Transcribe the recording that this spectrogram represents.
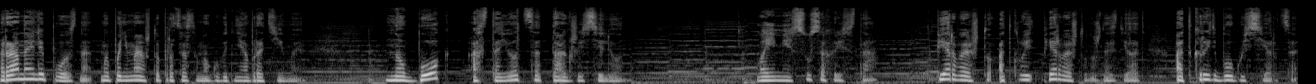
Рано или поздно мы понимаем, что процессы могут быть необратимые. Но Бог остается также силен. Во имя Иисуса Христа. Первое, что, открой, первое, что нужно сделать, открыть Богу сердце,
